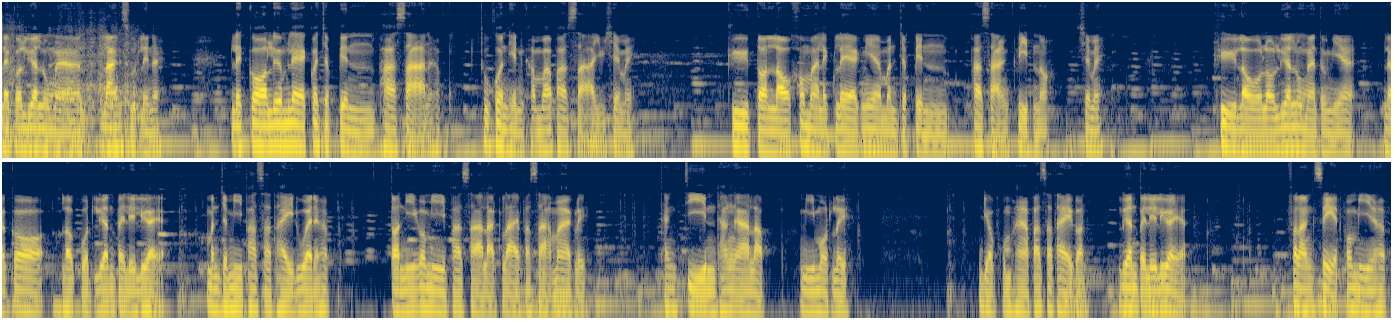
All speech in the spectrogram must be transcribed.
แล้วก็เลื่อนลงมาล่างสุดเลยนะ และก็เริ่มแรกก็จะเป็นภาษานะครับ ทุกคนเห็นคำว่าภาษาอยู่ใช่ไหม คือตอนเราเข้ามาแรกๆเนี่ยมันจะเป็นภาษาอังกฤษเนาะใช่ไหม คือเราเราเลื่อนลงมาตรงนี้ แล้วก็เรากดเลื่อนไปเรื่อยๆ มันจะมีภาษาไทยด้วยนะครับ ตอนนี้ก็มีภาษาหลากหลายภาษามากเลย ทั้งจีนทั้งอาหรับ มีหมดเลย เดี๋ยวผมหาภาษาไทยก่อน เลื่อนไปเรื่อยๆอะฝรั่งเศสก็มีนะครับ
